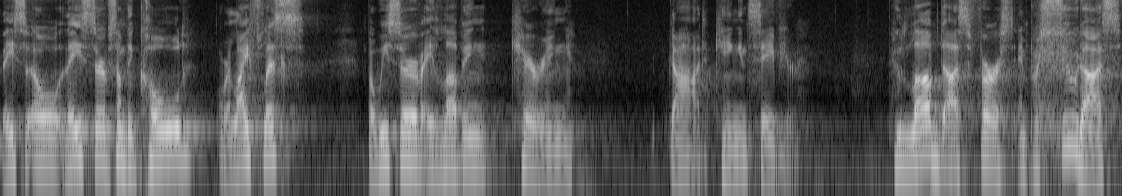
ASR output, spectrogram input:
They, so, they serve something cold or lifeless, but we serve a loving, caring God, King, and Savior who loved us first and pursued us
